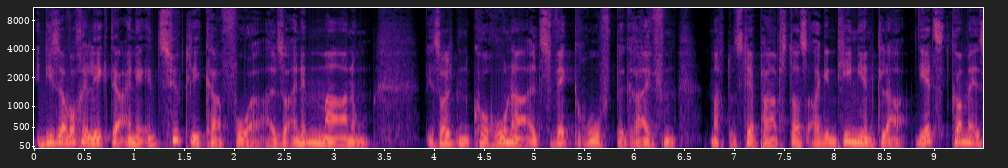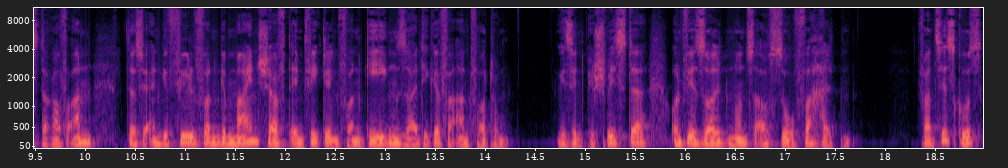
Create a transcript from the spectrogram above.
In dieser Woche legt er eine Enzyklika vor, also eine Mahnung. Wir sollten Corona als Weckruf begreifen, macht uns der Papst aus Argentinien klar. Jetzt komme es darauf an, dass wir ein Gefühl von Gemeinschaft entwickeln, von gegenseitiger Verantwortung. Wir sind Geschwister und wir sollten uns auch so verhalten. Franziskus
